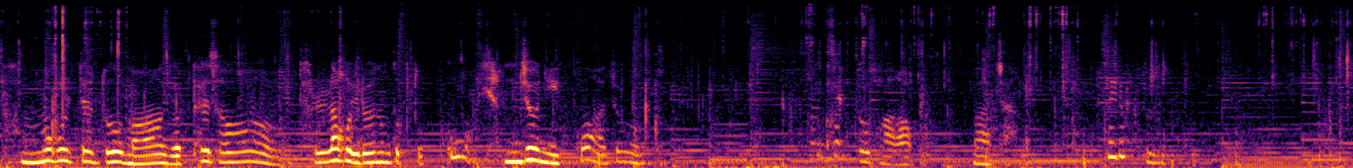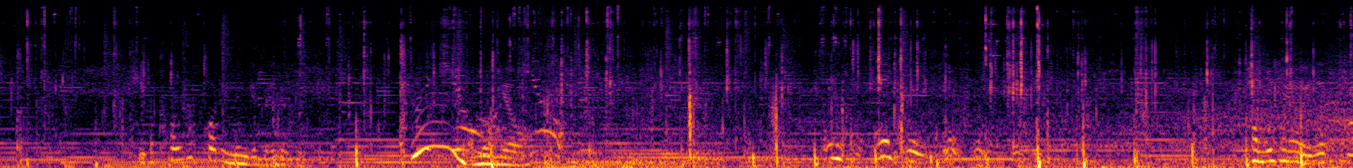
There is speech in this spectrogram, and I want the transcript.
밥 먹을 때도 막 옆에서 달라고 이러는 것도 없고 얌전히 있고 아주 산책도 잘하고 맞아. 체력도 좋고 귀가 펄럭거리는 게 매력이야. 너무 귀여워. 가보세요 이제 타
